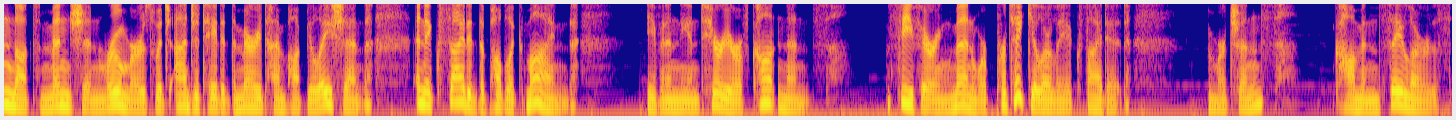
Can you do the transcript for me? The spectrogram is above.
Not to mention rumors which agitated the maritime population and excited the public mind, even in the interior of continents. Seafaring men were particularly excited. Merchants, common sailors,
